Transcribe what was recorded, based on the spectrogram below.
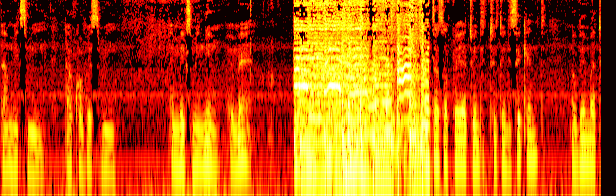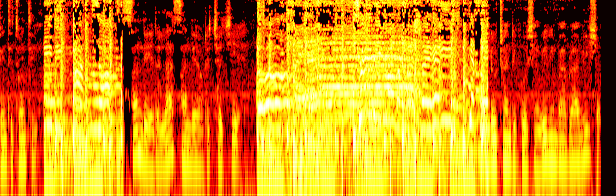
that makes me, that covers me and makes me new. Amen. Portals of Prayer 22, 22nd November 2020. Sunday, the last Sunday of the church year. Lutheran Devotion, reading by Brad Bishop.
